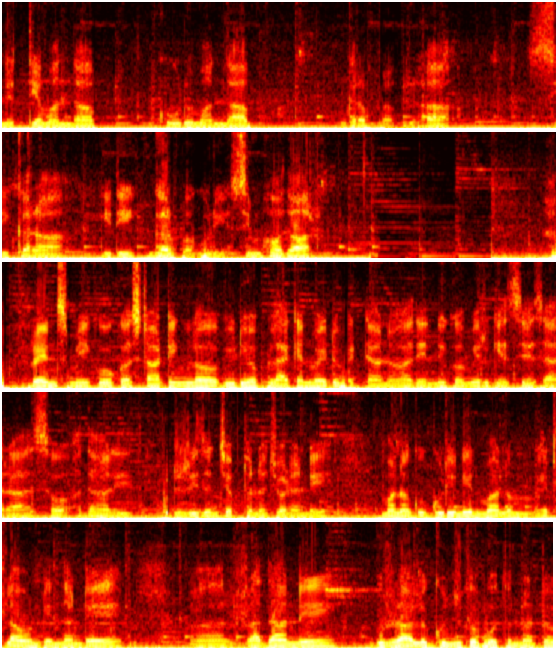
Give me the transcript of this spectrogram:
నిత్యమందాప్ కూడుమందాప్ గర్భగృహ శిఖర ఇది గర్భగుడి సింహోదార్ ఫ్రెండ్స్ మీకు ఒక స్టార్టింగ్లో వీడియో బ్లాక్ అండ్ వైట్ పెట్టాను. అది ఎందుకో మీరు గెస్ చేశారా? సో దాని ఇప్పుడు రీజన్ చెప్తున్నా చూడండి. మనకు గుడి నిర్మాణం ఎట్లా ఉంటుందంటే రథాన్ని గుర్రాలు గుంజుకుపోతున్నట్టు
